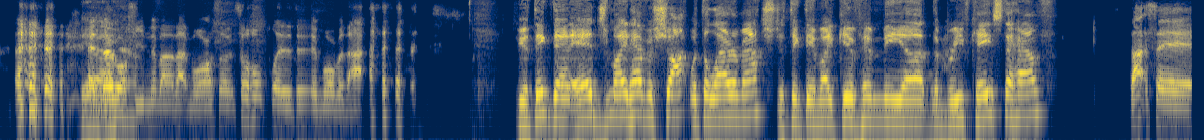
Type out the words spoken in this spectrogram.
and now we're seeing them a bit more. So, so hopefully they do more with that. do you think that Edge might have a shot with the ladder match? Do you think they might give him the uh, the briefcase to have? That's uh,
